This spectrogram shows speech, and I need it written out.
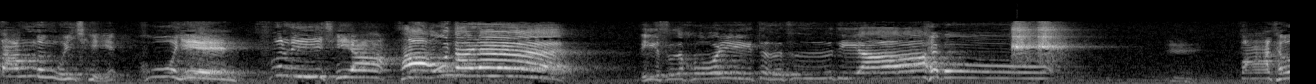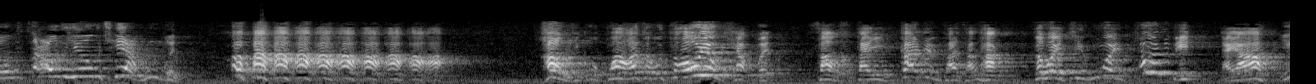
掌门为妾，何言是离妻啊？好的嘞，你是何以得知的呀、啊？嗯，发愁早有强闻。哈哈哈哈哈哈哈哈！好一个发愁早有强闻，少时带一干人犯上堂，各位敬畏分明。来呀、啊，有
